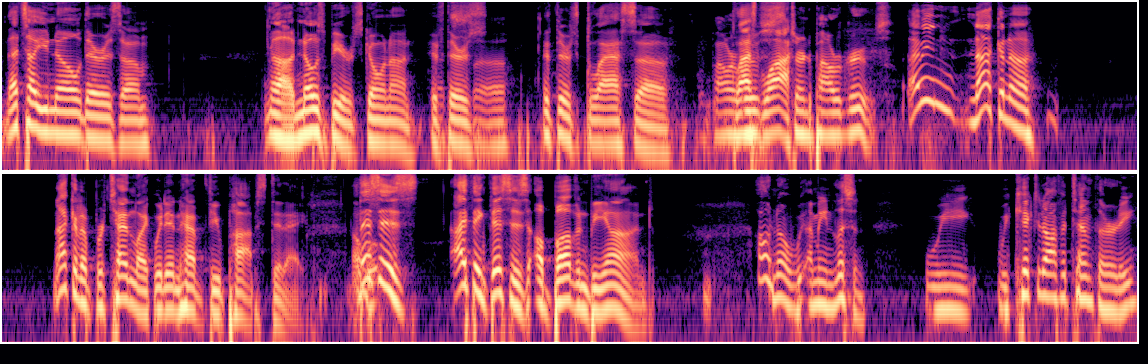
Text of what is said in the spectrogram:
That's how you know there is um uh, nose beers going on. If there's uh, if there's glass. Uh, power Glass block. turn to power grooves. I mean, not gonna not gonna pretend like we didn't have a few pops today. this is. I think this is above and beyond. Oh no! We, I mean, listen, we we kicked it off at ten thirty.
